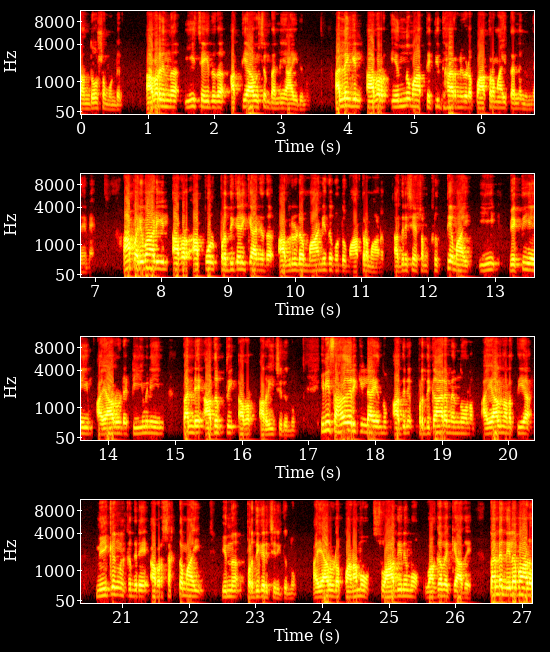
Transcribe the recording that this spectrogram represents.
സന്തോഷമുണ്ട്. അവർ ഇന്ന് ഈ ചെയ്തത് അത്യാവശ്യം തന്നെയായിരുന്നു. അല്ലെങ്കിൽ അവർ എന്നും ആ തെറ്റിദ്ധാരണയുടെ പാത്രമായി തന്നെ നിന്നേനെ. ആ പരിപാടിയിൽ അവർ അപ്പോൾ പ്രതികരിക്കാഞ്ഞത് അവരുടെ മാന്യത കൊണ്ട് മാത്രമാണ്. അതിനുശേഷം കൃത്യമായി ഈ വ്യക്തിയെയും അയാളുടെ ടീമിനെയും തന്റെ അതൃപ്തി അവർ അറിയിച്ചിരുന്നു. ഇനി സഹകരിക്കില്ല എന്നും അതിന് പ്രതികാരം എന്നോണം അയാൾ നടത്തിയ നീക്കങ്ങൾക്കെതിരെ അവർ ശക്തമായി ഇന്ന് പ്രതികരിച്ചിരിക്കുന്നു. അയാളുടെ പണമോ സ്വാധീനമോ വകവെക്കാതെ തന്റെ നിലപാട്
